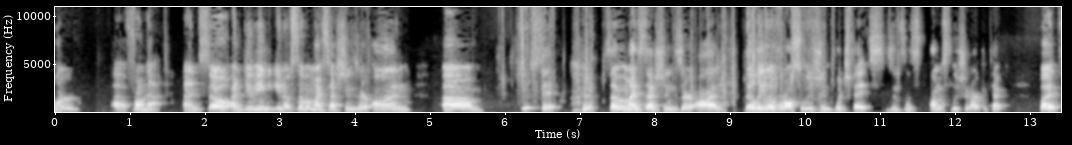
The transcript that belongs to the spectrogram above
learn uh, from that. And so I'm doing, you know, some of my sessions are on, um, you sit. some of my sessions are on building overall solutions, which fits since I'm a solution architect. But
